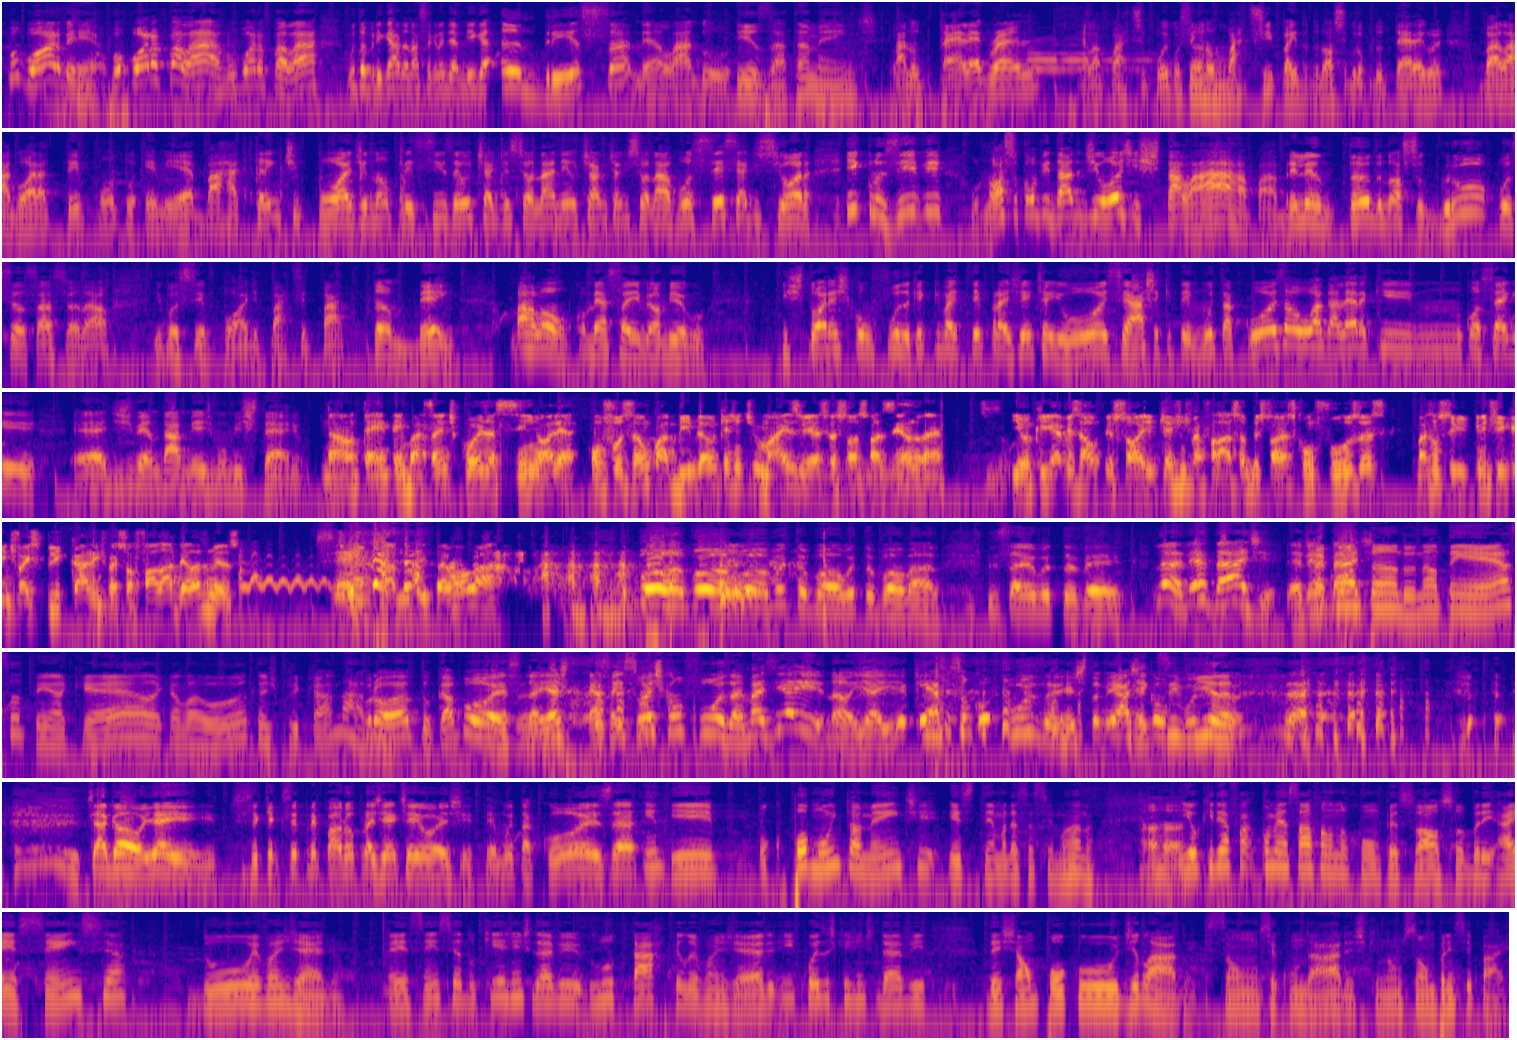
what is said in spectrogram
Vambora, meu irmão. É. Vambora falar, vambora falar. Muito obrigado à nossa grande amiga Andressa, né? Lá do. Exatamente. Lá no Telegram. Ela participou. E você que uhum. não participa ainda do nosso grupo do Telegram, vai lá agora, t.me barra crentepod. Não precisa eu te adicionar, nem o Thiago te adicionar. Você se adiciona. Inclusive, o nosso convidado de hoje está lá, rapaz, brilhantando o nosso grupo sensacional. E você pode participar também. Marlon, começa aí, meu amigo. Histórias confusas, o que, que vai ter pra gente aí hoje? Você acha que tem muita coisa ou a galera que não consegue é, desvendar mesmo o mistério? Não, tem, tem bastante coisa sim. Olha, confusão com a Bíblia é o que a gente mais vê as pessoas fazendo, né? E eu queria avisar o pessoal aí que a gente vai falar sobre histórias confusas, mas não significa que a gente vai explicar, a gente vai só falar delas mesmo. Sim, sabe o que vai rolar. boa, boa, boa, muito bom, muito bom, Marlon. Isso saiu muito bem. Não, é verdade, é verdade. Vai contando, não, tem essa, tem aquela, aquela outra, explicar nada. Pronto, acabou. É essa daí, essas aí são as confusas, mas e aí? Não, e aí é que essas são confusas, a gente também acha é que confusa. se vira. Tiagão, e aí? O que, que você preparou pra gente aí hoje? Tem muita coisa. E, e ocupou muito a mente esse tema dessa semana. Uhum. E eu queria fa começar falando com o pessoal sobre a essência do evangelho. A essência do que a gente deve lutar pelo evangelho e coisas que a gente deve deixar um pouco de lado, que são secundárias, que não são principais.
